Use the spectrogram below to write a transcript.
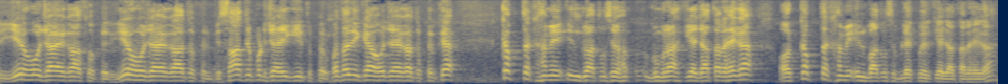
یہ ہو جائے گا تو پھر یہ ہو جائے گا تو پھر بسات نپٹ جائے گی تو پھر پتہ نہیں کیا ہو جائے گا تو پھر کیا۔ کب تک ہمیں ان باتوں سے گمراہ کیا جاتا رہے گا اور کب تک ہمیں ان باتوں سے بلیک میل کیا جاتا رہے گا؟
